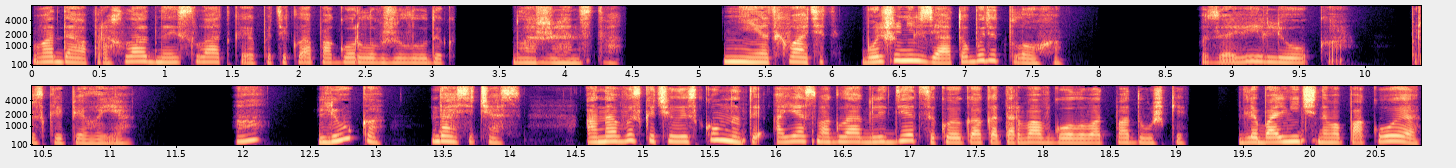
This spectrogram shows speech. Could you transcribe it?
Вода, прохладная и сладкая, потекла по горлу в желудок. Блаженство. «Нет, хватит. Больше нельзя, а то будет плохо». «Позови Люка», — проскрипела я. «А? Люка? Да, сейчас». Она выскочила из комнаты, а я смогла оглядеться, кое-как оторвав голову от подушки. Для больничного покоя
